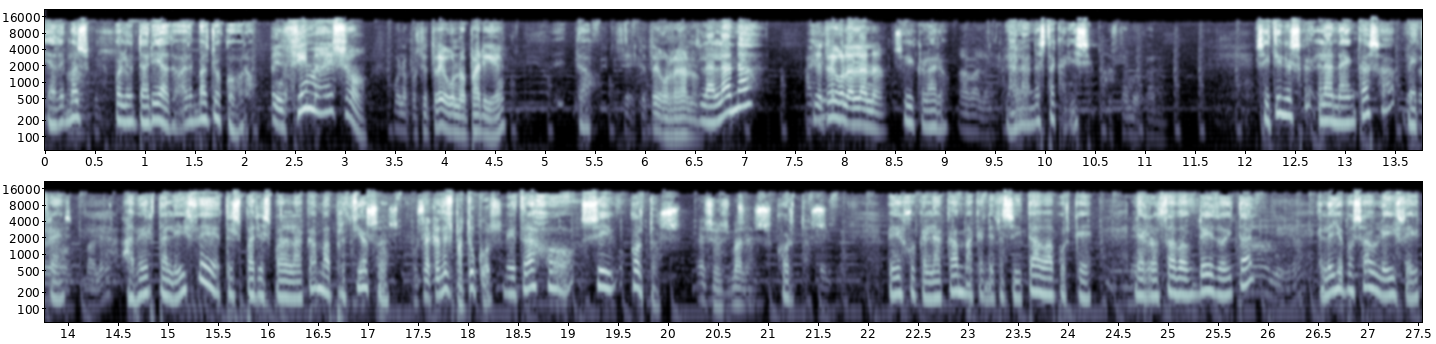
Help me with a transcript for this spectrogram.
y además voluntariado, además no cobro. ¿Encima eso? Bueno, pues te traigo uno pari, ¿eh? No. Sí, te traigo regalo. La lana, Ah, te traigo la lana. sí, claro. Ah, vale. La lana está carísima. Está muy cara. Si tienes lana en casa, me traes. vale. A Berta le hice tres pares para la cama, preciosos. O sea, que haces patucos. Me trajo, sí, cortos, Eso es, vale. cortos. Me dijo que la cama que necesitaba porque le rozaba un dedo y tal. El año pasado le hice,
